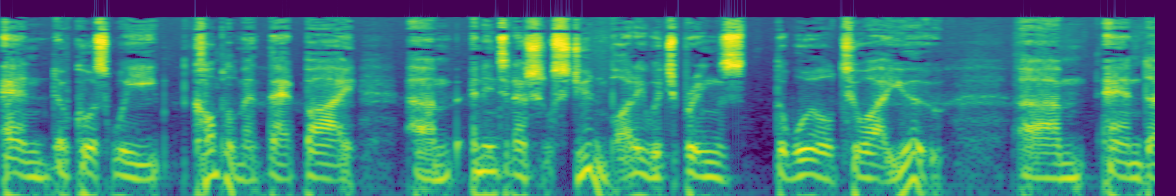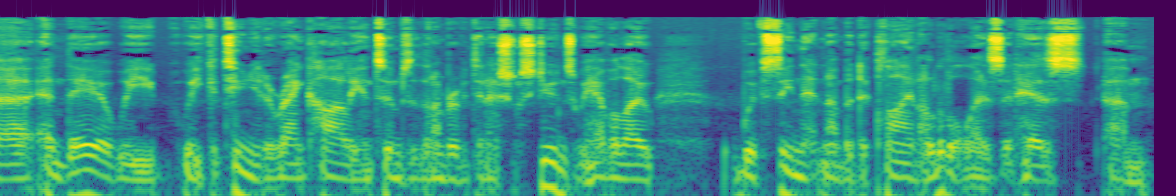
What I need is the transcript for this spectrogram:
and of course, we complement that by um, an international student body, which brings the world to IU. Um, and uh, and there we we continue to rank highly in terms of the number of international students we have, although we've seen that number decline a little as it has um,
